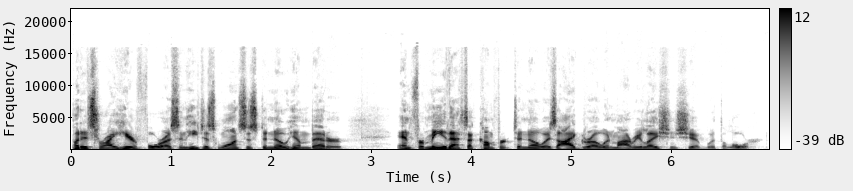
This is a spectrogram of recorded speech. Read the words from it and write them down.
but it's right here for us, and He just wants us to know Him better. And for me, that's a comfort to know as I grow in my relationship with the Lord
